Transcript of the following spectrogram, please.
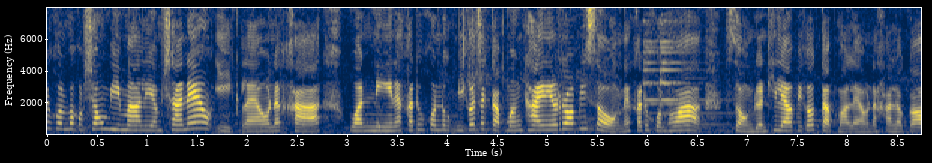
ทุกคนพบกับช่องบีมาเรียมชาแนลอีกแล้วนะคะ วันนี้นะคะ ทุกคนบีก็จะกลับเมืองไทยในรอบที่สองนะคะทุกคนเพราะว่า 2 เดือนที่แล้วบีก็กลับมาแล้วนะคะ แล้วก็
